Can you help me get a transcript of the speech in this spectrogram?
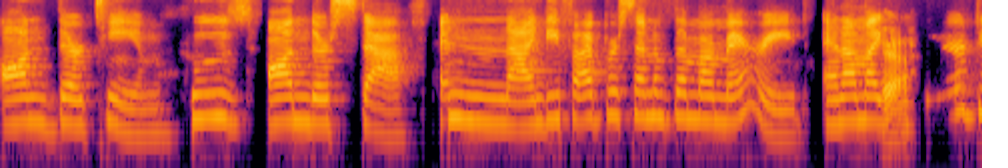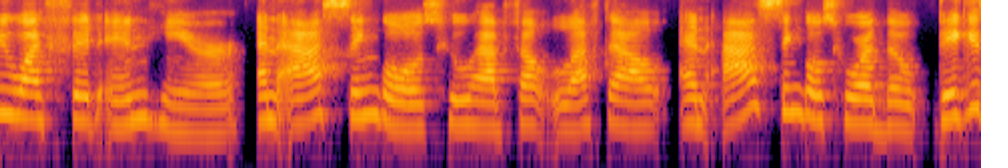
on their team, who's on their staff. And 95% of them are married. And I'm like, yeah. where do I fit in here? And as singles who have felt left out and as singles who are the biggest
